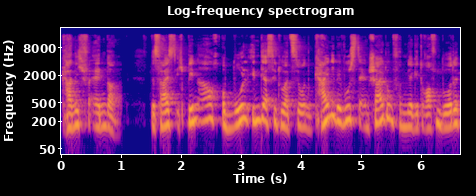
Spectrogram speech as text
kann ich verändern. Das heißt, ich bin auch, obwohl in der Situation keine bewusste Entscheidung von mir getroffen wurde,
